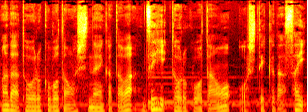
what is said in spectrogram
まだ登録ボタンを押してない方は是非登録ボタンを押してください。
